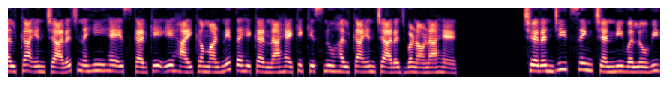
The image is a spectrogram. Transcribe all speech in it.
ਹਲਕਾ ਇੰਚਾਰਜ ਨਹੀਂ ਹੈ, ਇਸ ਕਰਕੇ ਇਹ ਹਾਈ ਕਮਾਂਡ ਨੇ ਤਹਿ ਕਰਨਾ ਹੈ ਕਿ ਕਿਸ ਨੂੰ ਹਲਕਾ ਇੰਚਾਰਜ ਬਣਾਉਣਾ ਹੈ। ਚਰਨਜੀਤ ਸਿੰਘ ਚੰਨੀ ਵੱਲੋਂ ਵੀ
